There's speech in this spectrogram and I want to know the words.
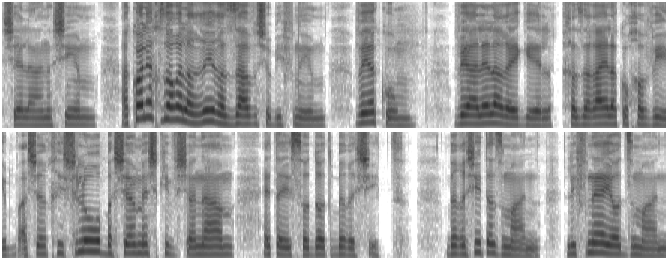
של האנשים. הכל יחזור אל הריר הזב שבפנים, ויקום, ויעלה לרגל, חזרה אל הכוכבים, אשר חישלו בשמש כבשנם את היסודות בראשית. בראשית הזמן, לפני היות זמן,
